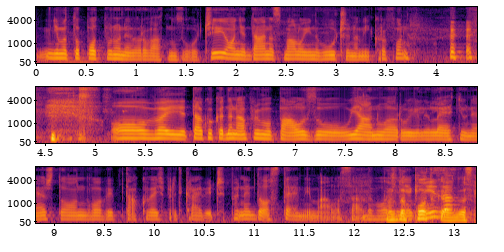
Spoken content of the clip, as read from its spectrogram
njima to potpuno neverovatno zvuči. On je danas malo i navučen na mikrofon. ovaj, tako kada napravimo pauzu u januaru ili letnju nešto, on ovaj, tako već pred kraj viče, pa nedostaje mi malo sada vođenje kviza. Možda podcast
